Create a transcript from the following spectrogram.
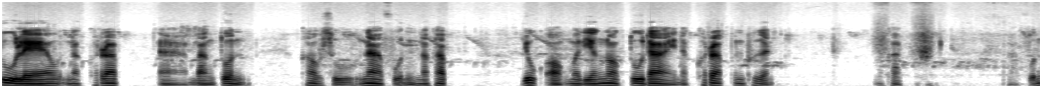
ตู้แล้วนะครับาบางต้นเข้าสู่หน้าฝนนะครับยุกออกมาเลี้ยงนอกตู้ได้นะครับเพื่อนๆนะครับ ฝน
